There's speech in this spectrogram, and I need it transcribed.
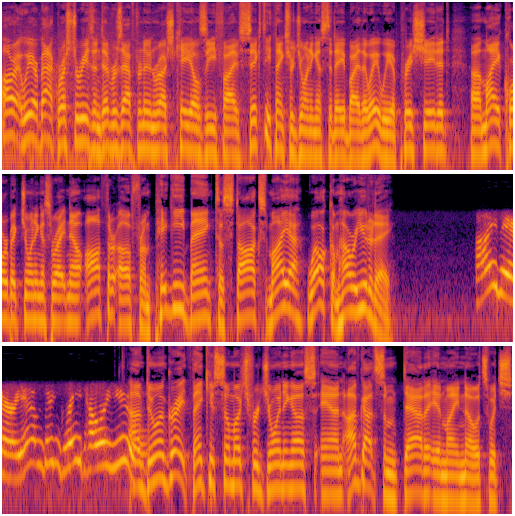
All right, we are back. Rush to Reason, Denver's Afternoon Rush, KLZ 560. Thanks for joining us today, by the way. We appreciate it. Uh, Maya Corbic joining us right now, author of From Piggy Bank to Stocks. Maya, welcome. How are you today? Hi there. Yeah, I'm doing great. How are you? I'm doing great. Thank you so much for joining us. And I've got some data in my notes, which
